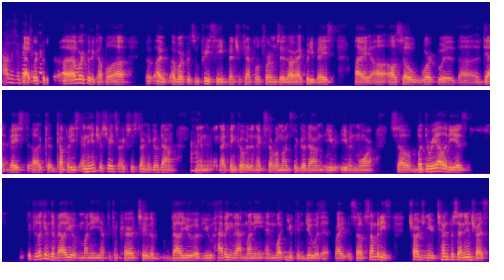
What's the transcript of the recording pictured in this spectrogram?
How does it venture cap- I work with a couple. Uh, I, I work with some pre-seed venture capital firms that are equity-based. I uh, also work with uh, debt-based uh, companies, and the interest rates are actually starting to go down. Uh-huh. I think over the next several months, they'll go down even more. So, But the reality is, if you're looking at the value of money, you have to compare it to the value of you having that money and what you can do with it, right? So if somebody's charging you 10% interest,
